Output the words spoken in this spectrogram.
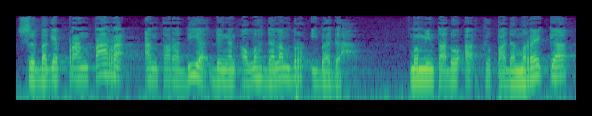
sebagai perantara antara dia dengan Allah dalam beribadah. Meminta doa kepada mereka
